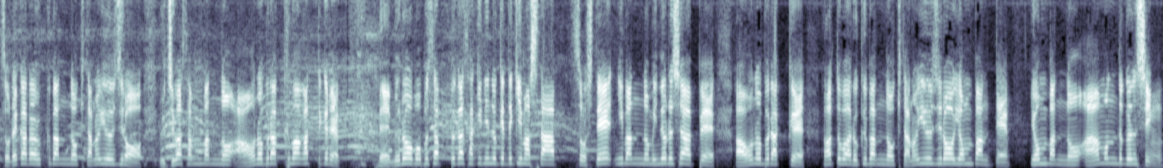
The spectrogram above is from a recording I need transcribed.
それから6番の北野裕次郎。内は3番の青のブラックも上がってくる。目室ボブサップが先に抜けてきました。そして2番のミノルシャープ。青のブラック。あとは6番の北野裕次郎。4番手。4番のアーモンド軍神。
